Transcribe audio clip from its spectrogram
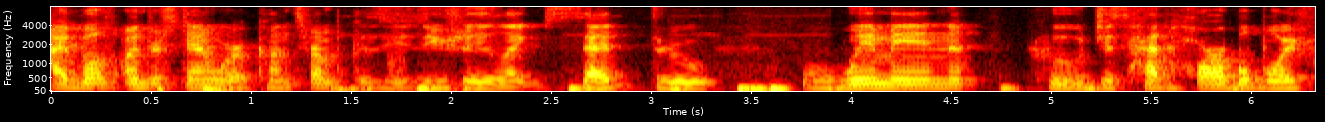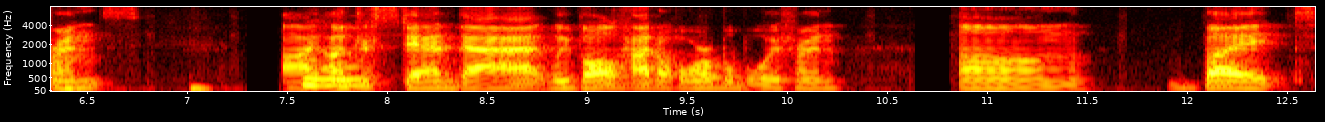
i both understand where it comes from because it's usually like said through women who just had horrible boyfriends i Mhm. understand that we've all had a horrible boyfriend um but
